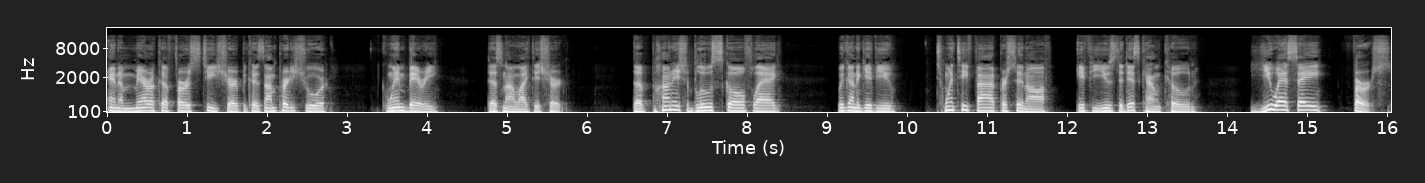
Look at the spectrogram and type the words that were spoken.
an America First t shirt because I'm pretty sure Gwen Berry does not like this shirt. The Punish Blue Skull flag, we're going to give you 25% off if you use the discount code USA First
